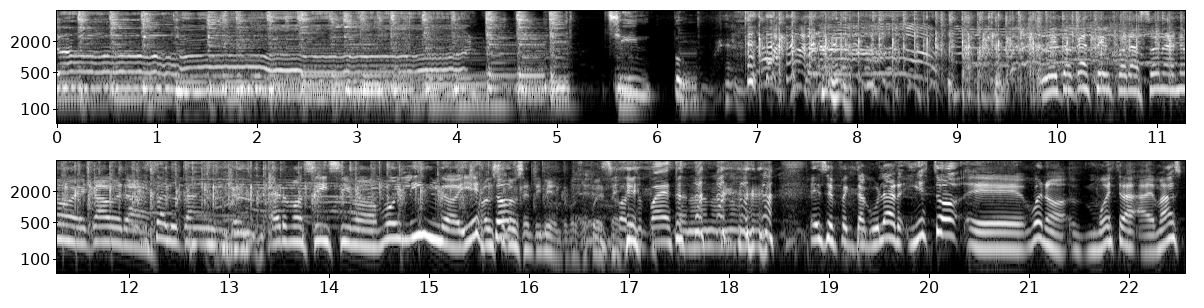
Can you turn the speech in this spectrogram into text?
Explotación. Chim, pum. Le tocaste el corazón a Noé, cabra. Absolutamente. Hermosísimo, muy lindo. Y Con su esto consentimiento, por supuesto. Por supuesto, no, no, no. es espectacular. Y esto, eh, bueno, muestra además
